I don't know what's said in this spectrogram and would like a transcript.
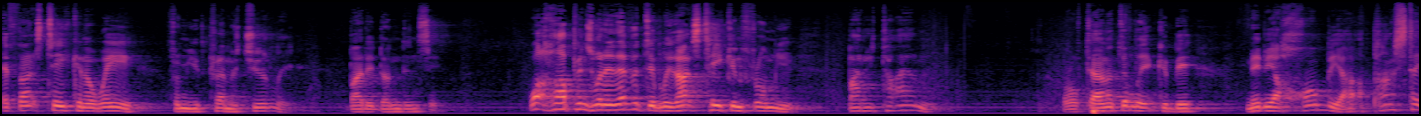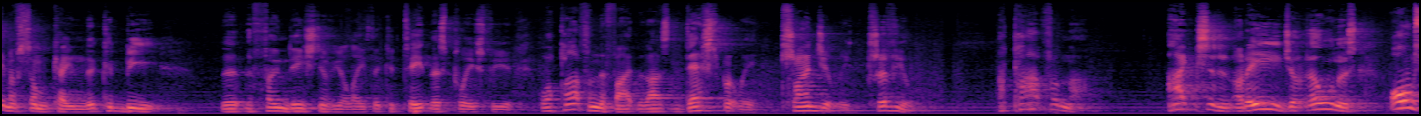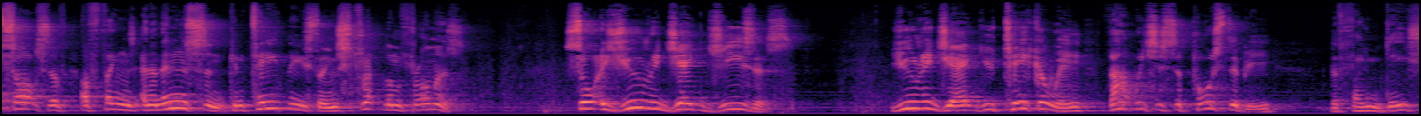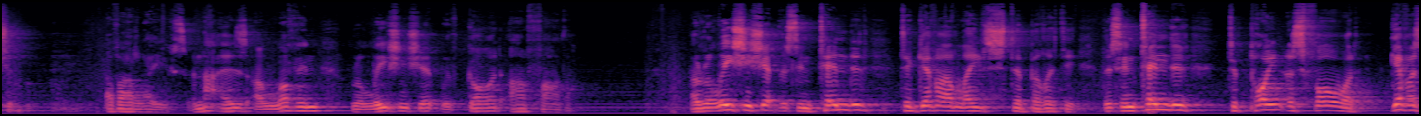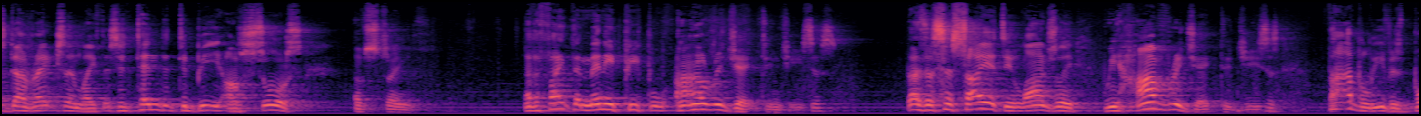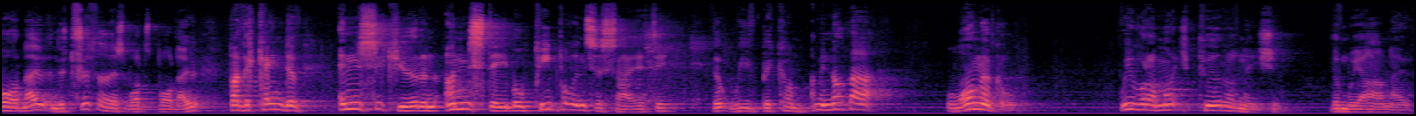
if that's taken away from you prematurely by redundancy? What happens when inevitably that's taken from you by retirement? Or alternatively, it could be maybe a hobby, a, a pastime of some kind that could be the, the foundation of your life that could take this place for you. Well, apart from the fact that that's desperately, tragically trivial, apart from that, accident or age or illness, all sorts of, of things in an instant can take these things, strip them from us. So as you reject Jesus, you reject, you take away that which is supposed to be the foundation of our lives, and that is a loving relationship with God our Father. A relationship that's intended to give our lives stability, that's intended to point us forward, give us direction in life, that's intended to be our source of strength. Now, the fact that many people are rejecting Jesus, that as a society largely we have rejected Jesus, that I believe is borne out, and the truth of this word's borne out by the kind of insecure and unstable people in society that we've become. I mean, not that long ago, we were a much poorer nation than we are now.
